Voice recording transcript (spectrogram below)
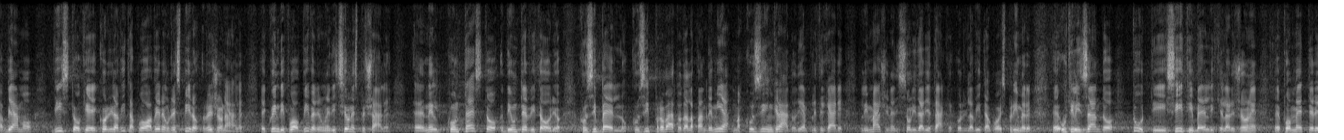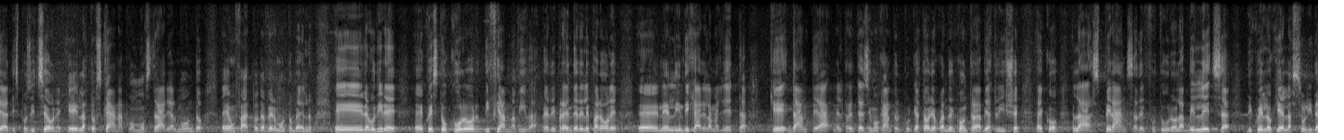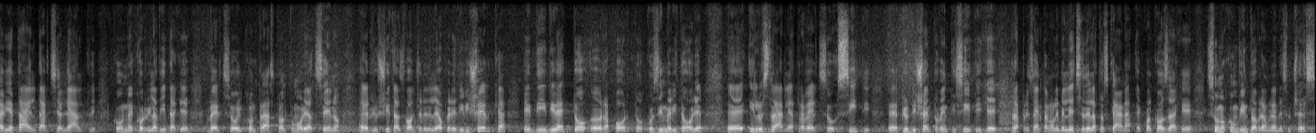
Abbiamo visto che Corri la Vita può avere un respiro regionale e quindi può vivere un'edizione speciale eh, nel contesto di un territorio così bello, così provato dalla pandemia, ma così in grado di amplificare l'immagine di solidarietà che Corri la Vita può esprimere eh, utilizzando tutti i siti belli che la Regione eh, può mettere a disposizione, che la Toscana può mostrare al mondo, è un fatto davvero molto bello. E devo dire eh, questo color di fiamma viva, per riprendere le parole eh, nell'indicare la maglietta che Dante ha nel trentesimo canto del Purgatorio quando incontra Beatrice, ecco, la speranza del futuro, la bellezza di quello che è la solidarietà e il darsi agli altri, con Corri la Vita che verso il contrasto al tumore al seno è riuscita a svolgere delle opere di ricerca e di diretto eh, rapporto così meritorie, eh, illustrarle attraverso siti, eh, più di 120 siti che rappresentano le bellezze della Toscana è qualcosa che sono convinto avrà un grande successo.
